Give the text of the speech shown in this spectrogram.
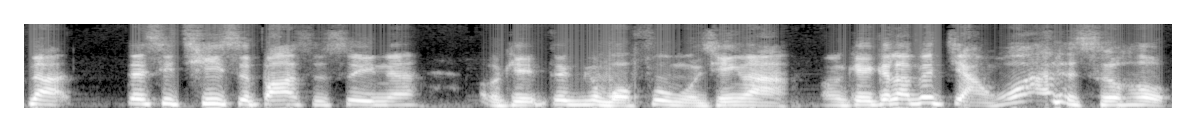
那那些七十八十岁呢？OK，这个我父母亲啦，OK，跟他们讲话的时候，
